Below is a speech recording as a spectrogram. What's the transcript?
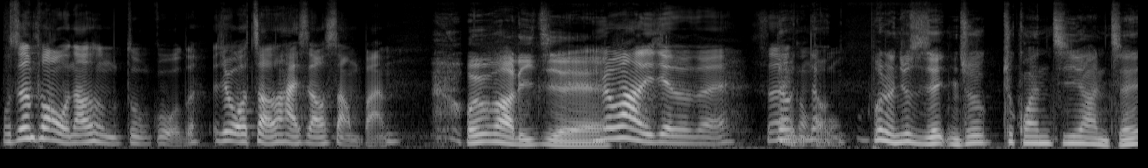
我真的不知道我那是怎么度过的，而且我早上还是要上班，我没办法理解，没有办法理解，对不对？真的很恐怖。不能就直接你就就关机啊！你直接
